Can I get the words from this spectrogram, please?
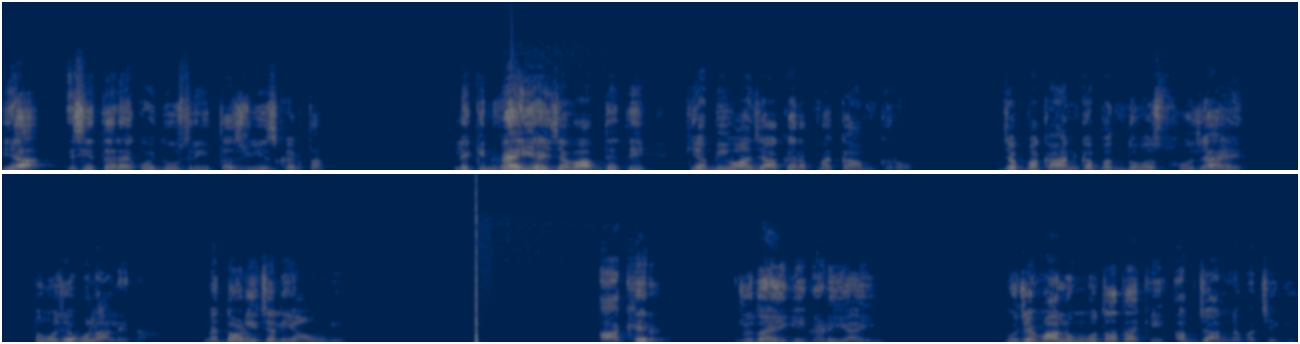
या इसी तरह कोई दूसरी तजवीज़ करता। लेकिन वह यही जवाब देती कि अभी वहाँ जाकर अपना काम करो। जब मकान का बंदोबस्त हो जाए तो मुझे बुला लेना। मैं दौड़ी चली आऊँगी। आखिर जुदाई की घड़ी आई। मुझे मालूम होता था कि अब जान न बचेगी।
